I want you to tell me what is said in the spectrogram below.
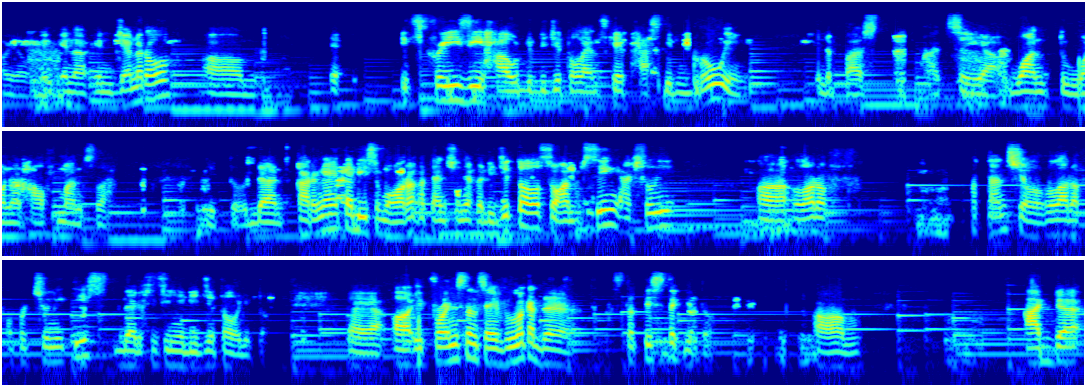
you know, in in, a, in general, um, it, it's crazy how the digital landscape has been growing in the past, I'd say uh, one to one and a half months lah, gitu. Dan karena tadi semua orang attentionnya ke digital, so I'm seeing actually uh, a lot of potential, a lot of opportunities dari sisinya digital gitu. Kayak, uh, if for instance, if you look at the statistic gitu, um, ada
